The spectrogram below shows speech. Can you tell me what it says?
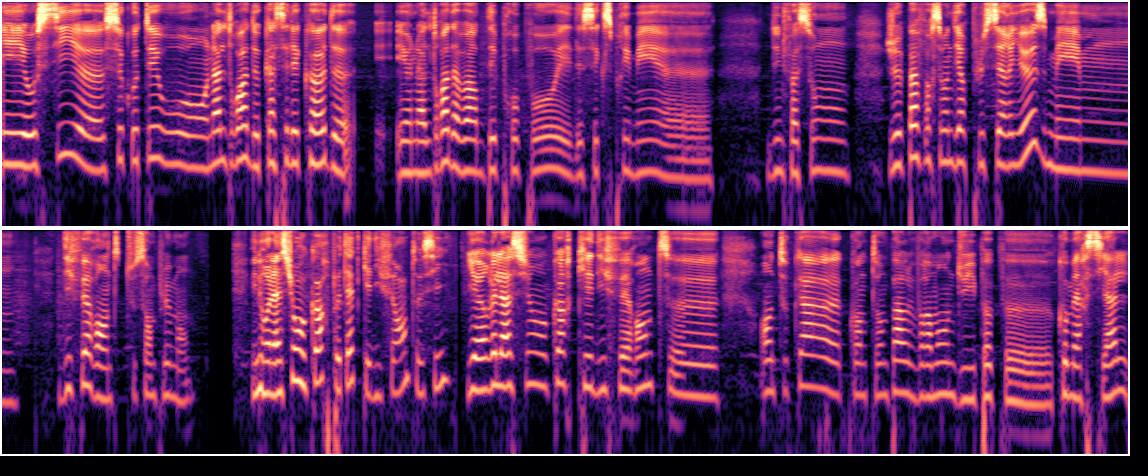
Et aussi ce côté où on a le droit de casser les codes et on a le droit d'avoir des propos et de s'exprimer euh, d'une façon, je ne veux pas forcément dire plus sérieuse, mais hum, différente, tout simplement. Une relation au corps peut-être qui est différente aussi? Il y a une relation au corps qui est différente, euh, en tout cas quand on parle vraiment du hip-hop euh, commercial.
